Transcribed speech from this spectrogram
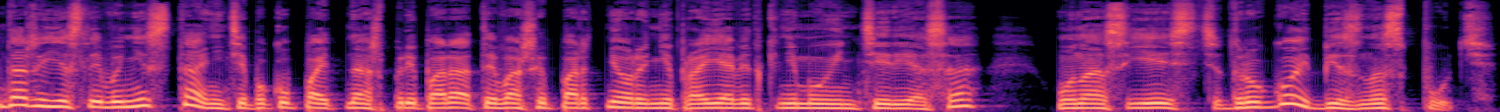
Даже если вы не станете покупать наш препарат и ваши партнеры не проявят к нему интереса, у нас есть другой бизнес-путь.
